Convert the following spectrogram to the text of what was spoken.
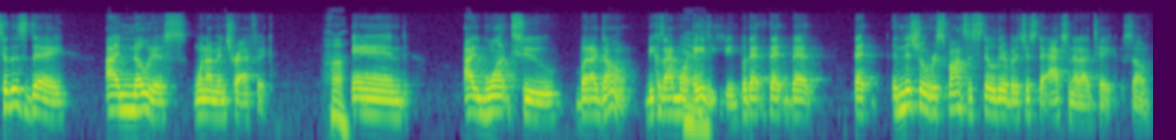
To this day, I notice when I'm in traffic, huh. and I want to, but I don't because I have more yeah. agency. But that that that that initial response is still there, but it's just the action that I take. So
